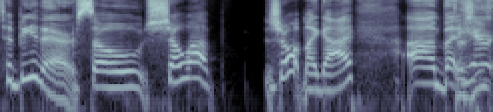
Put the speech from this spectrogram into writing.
to be there. So show up. Show up, my guy. Um, but Does here, he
